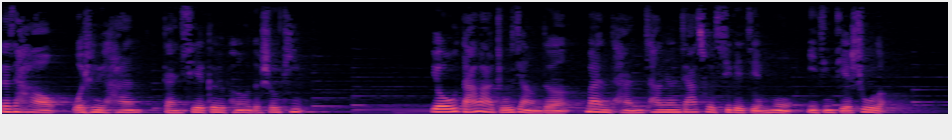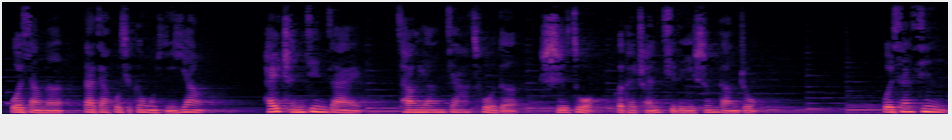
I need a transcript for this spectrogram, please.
大家好，我是雨涵，感谢各位朋友的收听。由达瓦主讲的《漫谈仓央嘉措》系列节目已经结束了。我想呢，大家或许跟我一样，还沉浸在仓央嘉措的诗作和他传奇的一生当中。我相信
